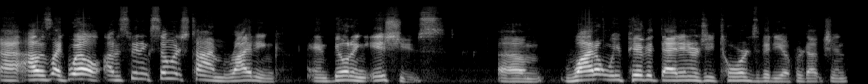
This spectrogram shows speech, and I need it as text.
uh, I was like, well, I'm spending so much time writing and building issues. Um, why don't we pivot that energy towards video production?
